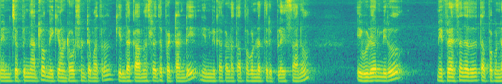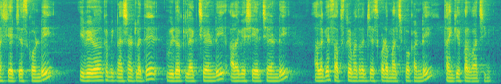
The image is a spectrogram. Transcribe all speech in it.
నేను చెప్పిన దాంట్లో మీకు ఏమైనా డౌట్స్ ఉంటే మాత్రం కింద కామెంట్స్లో అయితే పెట్టండి. నేను మీకు అక్కడ తప్పకుండా రిప్లై ఇస్తాను. ఈ వీడియోని మీరు మీ ఫ్రెండ్స్ అందరితో తప్పకుండా షేర్ చేసుకోండి. ఈ వీడియో కనుక మీకు నచ్చినట్లయితే వీడియోకి లైక్ చేయండి. అలాగే షేర్ చేయండి. అలాగే సబ్స్క్రైబ్ మాత్రం చేసుకోవడం మర్చిపోకండి. థ్యాంక్ యూ ఫర్ వాచింగ్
